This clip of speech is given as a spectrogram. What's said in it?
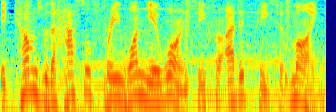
it comes with a hassle-free one-year warranty for added peace of mind.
